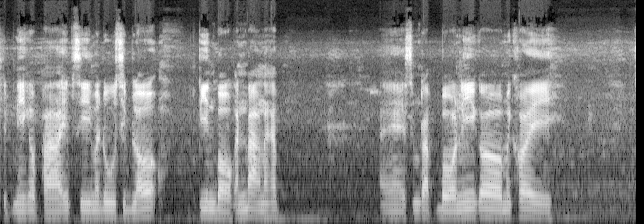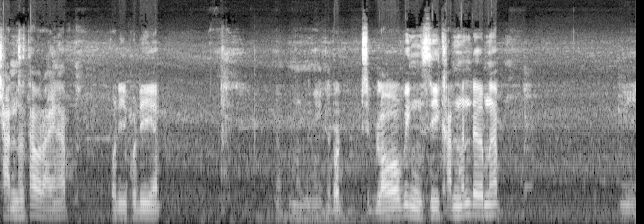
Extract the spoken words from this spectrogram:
คลิปนี้ก็พา FC มาดูสิบล้อปีนบ่อกันบ้างนะครับสำหรับบ่อนี้ก็ไม่ค่อยชันสักเท่าไหร่นะครับ พอดีพอดีครับ ครับมีรถสิบล้อวิ่งสี่คันเหมือนเดิมนะครับนี่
